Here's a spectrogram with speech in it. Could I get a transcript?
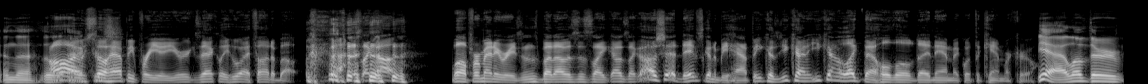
and the. the Oh, I was so happy for you. You're exactly who I thought about. I was like, oh, well, for many reasons, but I was just like, I was like, oh shit, Dave's gonna be happy because you kind of you kind of like that whole little dynamic with the camera crew. Yeah, I love their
